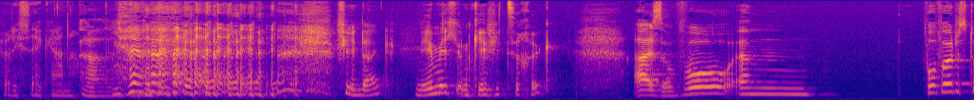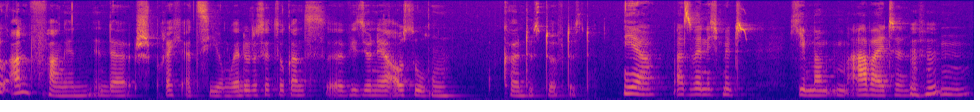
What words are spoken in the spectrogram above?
ich höre dich sehr gerne. Äh, vielen Dank. Nehme ich und gebe ich zurück. Also, wo, ähm, wo würdest du anfangen in der Sprecherziehung, wenn du das jetzt so ganz äh, visionär aussuchen könntest, dürftest? Ja, also wenn ich mit jemandem arbeite. Mhm. Mhm.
